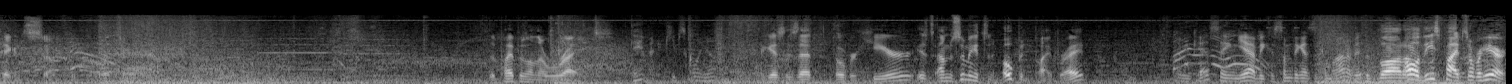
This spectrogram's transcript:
Taking so many bullets right. The pipe is on the right. Damn it! It keeps going up. I guess is that over here? Is I'm assuming it's an open pipe, right? I'm guessing, yeah, because something has to come out of it. The bottom. Oh, these pipes over here.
